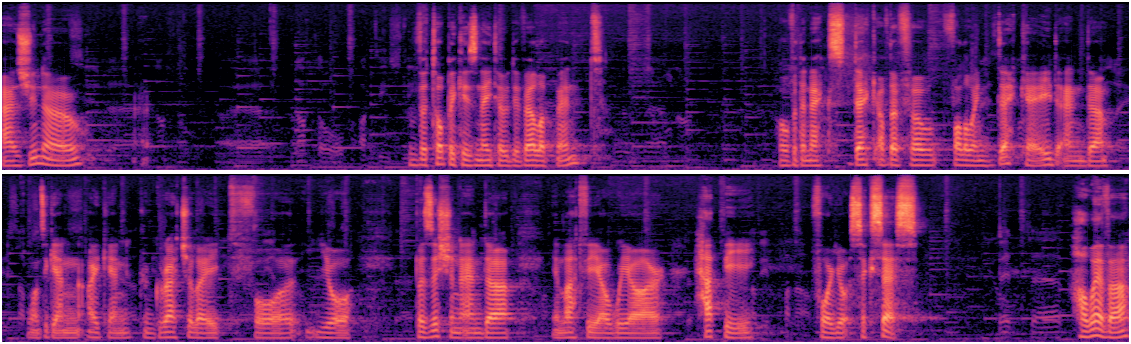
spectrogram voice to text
As you know, the topic is NATO development over the next dec of the fo following decade and uh, once again I can congratulate for your position and uh, in Latvia we are happy for your success. However,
